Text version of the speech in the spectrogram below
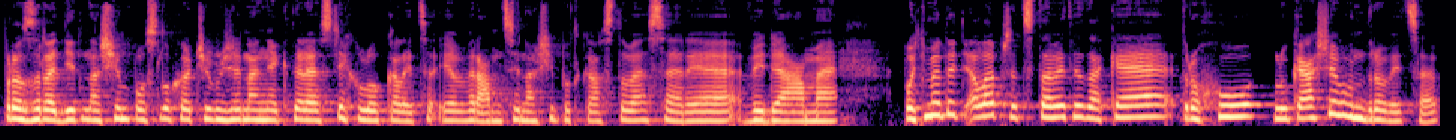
prozradit našim posluchačům, že na některé z těch lokalic i v rámci naší podcastové série vydáme Pojďme teď ale představit také trochu Lukáše Vondrovice.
